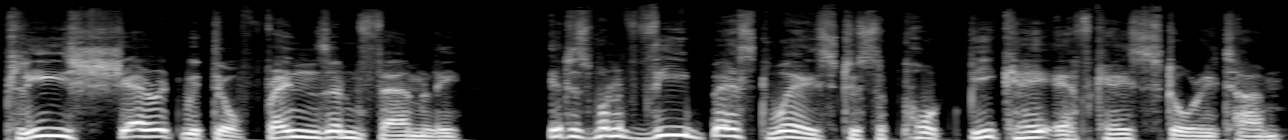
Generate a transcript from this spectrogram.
please share it with your friends and family. It is one of the best ways to support BKFK Storytime.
